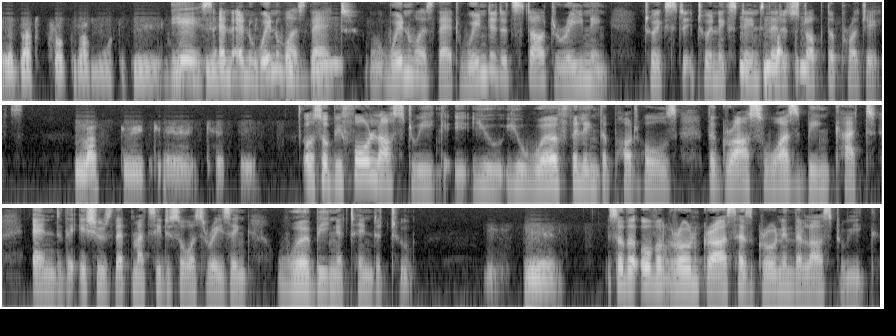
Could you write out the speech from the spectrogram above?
uh, that program would be. Would yes, be, and, and when was that? When was that? When did it start raining to ex- to an extent that it stopped the projects? Last week, uh, Kathy. Oh, so before last week, you you were filling the potholes, the grass was being cut, and the issues that Matshidiso was raising were being attended to. Yes. So the overgrown grass has grown in the last week.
